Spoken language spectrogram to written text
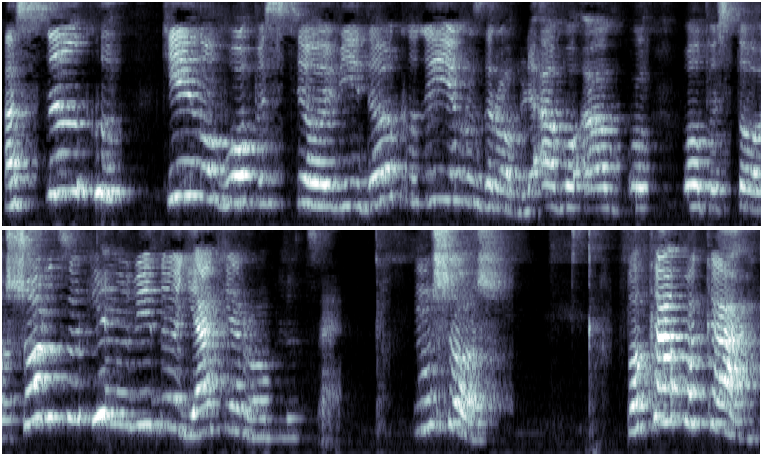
А ссылку кину в опис цього відео, коли я його зроблю. Або, або в опис закину відео, як я роблю це. Ну що ж, пока-пока.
